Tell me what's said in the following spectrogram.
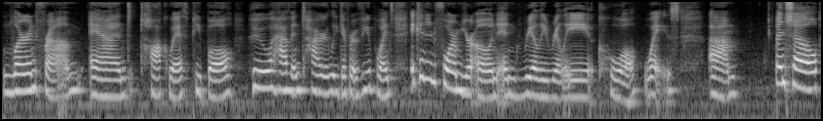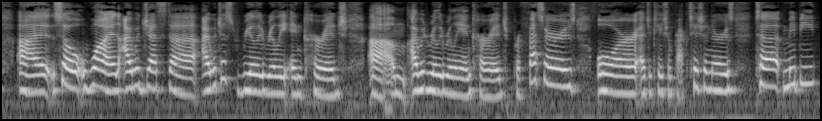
learn from and talk with people who have entirely different viewpoints, it can inform your own in really, really cool ways. Um, and so uh, so one i would just uh, i would just really really encourage um, i would really really encourage professors or education practitioners to maybe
